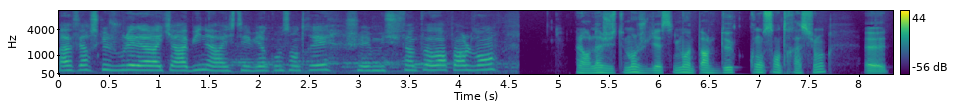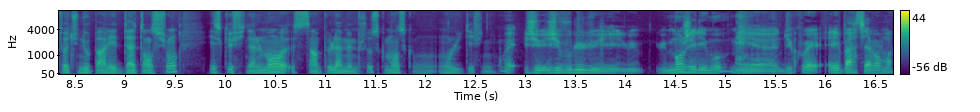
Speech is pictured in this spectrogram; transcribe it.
à faire ce que je voulais derrière la carabine, à rester bien concentré. Je me suis fait un peu avoir par le vent. Alors là justement, Julia Simon, elle parle de concentration. Euh, toi, tu nous parlais d'attention. Est-ce que finalement, c'est un peu la même chose? Comment est-ce qu'on on le définit? Ouais, j'ai voulu lui, lui, lui manger les mots, mais euh, du coup, elle est partie avant moi.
